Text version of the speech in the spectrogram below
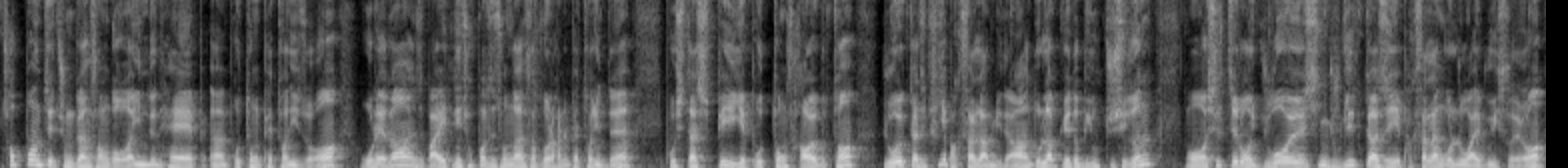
첫 번째 중간 선거가 있는 해, 아, 보통 패턴이죠. 올해가 이제 바이든이 첫 번째 중간 선거를 하는 패턴인데, 보시다시피 이게 보통 4월부터 6월까지 크게 박살납니다. 놀랍게도 미국 주식은, 어, 실제로 6월 16일까지 박살난 걸로 알고 있어요.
